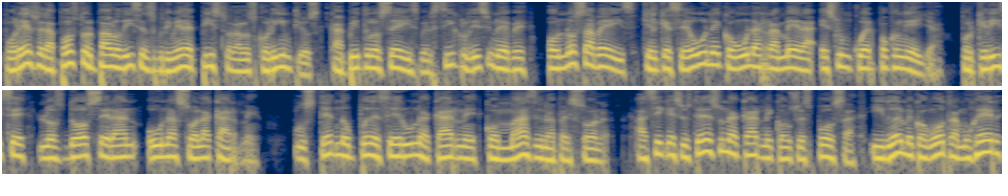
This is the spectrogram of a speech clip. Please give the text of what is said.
Por eso el apóstol Pablo dice en su primera epístola a los Corintios, capítulo 6, versículo 19, ¿O no sabéis que el que se une con una ramera es un cuerpo con ella? Porque dice, los dos serán una sola carne. Usted no puede ser una carne con más de una persona. Así que si usted es una carne con su esposa y duerme con otra mujer,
